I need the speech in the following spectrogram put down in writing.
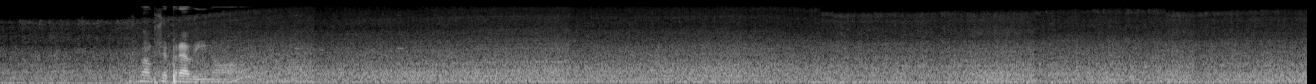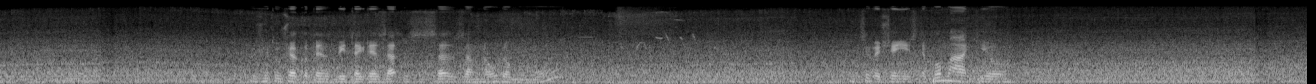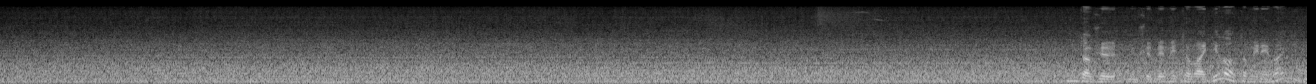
Už mám přepraví, no. Takže to už jako ten zbytek jde za, za, za mnou domů. Musím ještě nic nepomátí, takže že by mi to vadilo, to mi nevadí.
